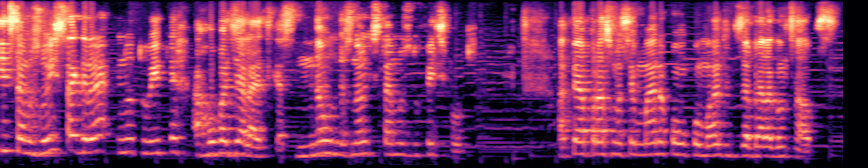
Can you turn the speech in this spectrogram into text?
e estamos no Instagram e no Twitter, arroba dialéticas. Não, nós não estamos no Facebook. Até a próxima semana com o comando de Isabela Gonçalves.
